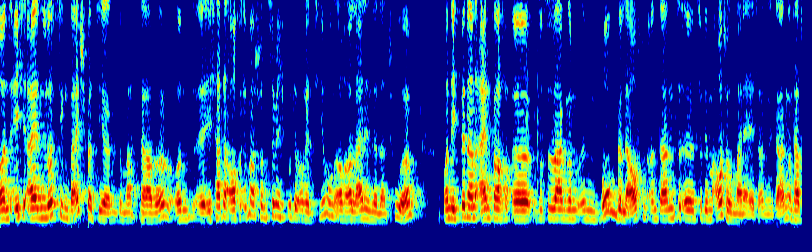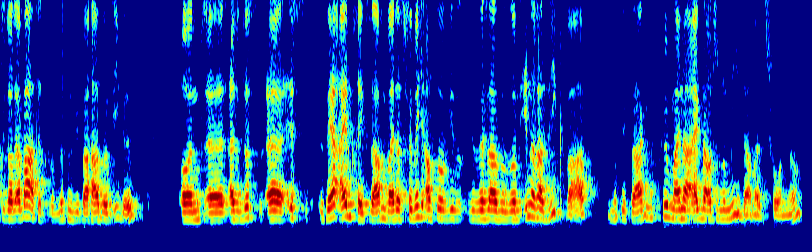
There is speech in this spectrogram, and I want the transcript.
und ich einen lustigen Waldspaziergang gemacht habe. Und äh, ich hatte auch immer schon ziemlich gute Orientierung, auch allein in der Natur. Und ich bin dann einfach äh, sozusagen so einen Bogen gelaufen und dann äh, zu dem Auto meiner Eltern gegangen und habe sie dort erwartet, so ein bisschen wie bei Hase und Igel. Und äh, also das äh, ist sehr einprägsam, weil das für mich auch so, wie, wie soll ich sagen, so, so ein innerer Sieg war, muss ich sagen, für meine eigene Autonomie damals schon. Ne?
